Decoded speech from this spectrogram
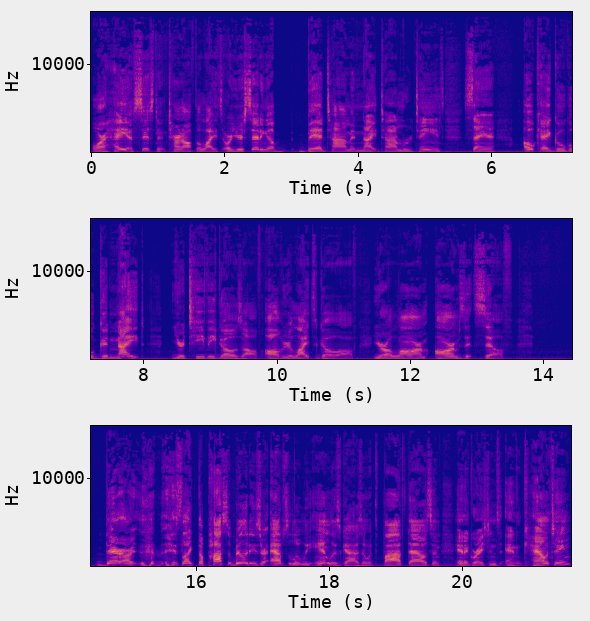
or hey, assistant, turn off the lights, or you're setting up bedtime and nighttime routines saying, okay, Google, good night. Your TV goes off, all of your lights go off, your alarm arms itself. There are, it's like the possibilities are absolutely endless, guys. And with 5,000 integrations and counting,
